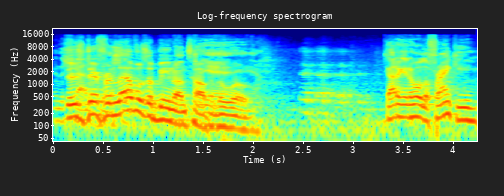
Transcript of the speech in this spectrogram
in the There's shadows, different in the levels of being on top shadows. of the world. yeah. Gotta get a hold of Frankie.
